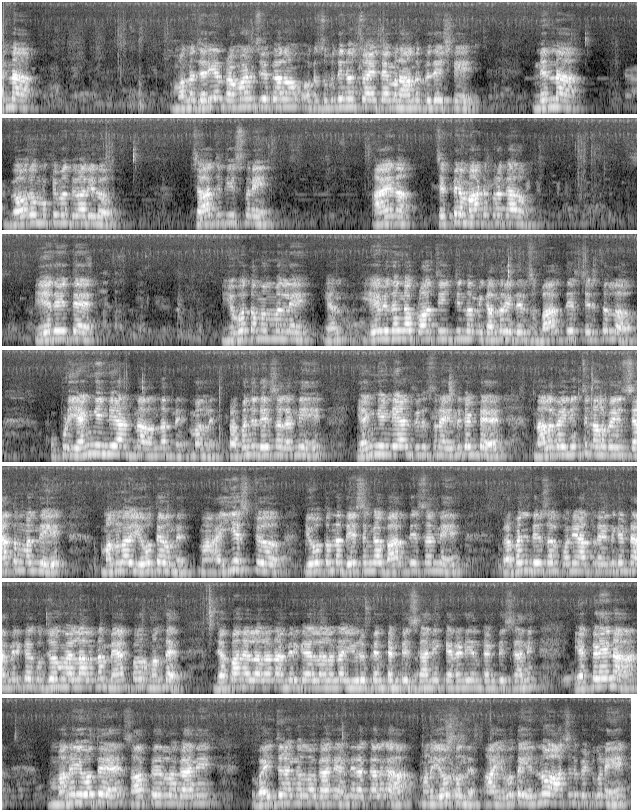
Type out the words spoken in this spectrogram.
నిన్న మొన్న జరిగిన ప్రమాణ స్వీకారం ఒక శుభదినోత్సవం అయితే మన ఆంధ్రప్రదేశ్కి నిన్న గౌరవ ముఖ్యమంత్రి వారిలో ఛార్జ్ తీసుకుని ఆయన చెప్పిన మాట ప్రకారం ఏదైతే యువత మమ్మల్ని ఎన్- ఏ విధంగా ప్రోత్సహించిందో మీకు అందరికీ తెలుసు. భారతదేశ చరిత్రలో ఇప్పుడు యంగ్ ఇండియా అంటున్నారు అందరినీ మనల్ని ప్రపంచ దేశాలన్నీ యంగ్ ఇండియా అని పిలుస్తున్నాయి. ఎందుకంటే నలభై నుంచి నలభై శాతం మంది మనలో యువతే ఉంది. మా హయ్యెస్ట్ యువత ఉన్న దేశంగా భారతదేశాన్ని ప్రపంచ దేశాలు కొనియాడుతున్నాయి. ఎందుకంటే అమెరికాకు ఉద్యోగం వెళ్ళాలన్నా మ్యాన్ పవర్ మందే. జపాన్ వెళ్ళాలన్నా అమెరికా వెళ్ళాలన్నా యూరోపియన్ కంట్రీస్ కానీ కెనడియన్ కంట్రీస్ కానీ ఎక్కడైనా మన యువతే సాఫ్ట్వేర్లో కానీ వైద్య రంగంలో కానీ అన్ని రకాలుగా మన యువత ఉంది. ఆ యువత ఎన్నో ఆశలు పెట్టుకుని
